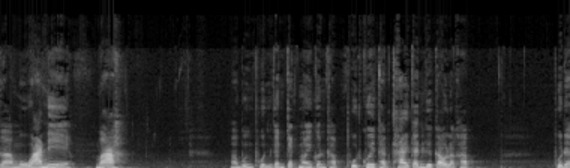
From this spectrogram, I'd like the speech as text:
กาเมื่านนี่มา มาเบิ่งผลกันจักหน่อยก่อนครับพูดคุยทักทายกันคือเก่าละครับ ผู้ใด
